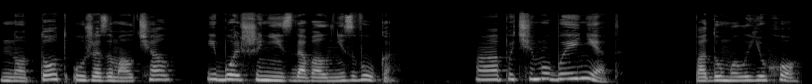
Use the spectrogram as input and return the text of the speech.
но тот уже замолчал и больше не издавал ни звука. А почему бы и нет? подумал Юхо.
